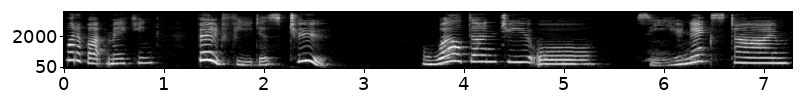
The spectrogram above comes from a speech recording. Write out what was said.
What about making bird feeders too? Well done to you all. See you next time.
